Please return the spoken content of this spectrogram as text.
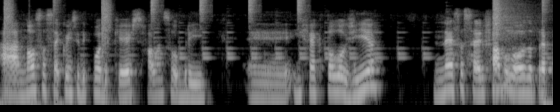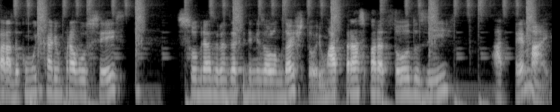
a nossa sequência de podcasts falando sobre é, infectologia nessa série fabulosa preparada com muito carinho para vocês sobre as grandes epidemias ao longo da história. Um abraço para todos e até mais.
